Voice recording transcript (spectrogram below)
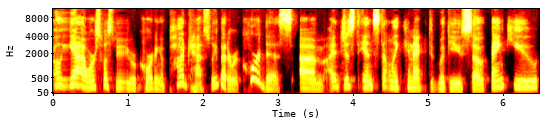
oh yeah, we're supposed to be recording a podcast. We better record this." Um, I just instantly connected with you. So thank you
